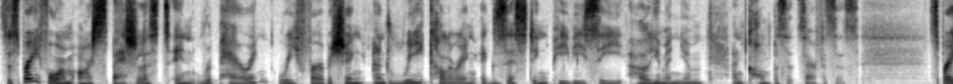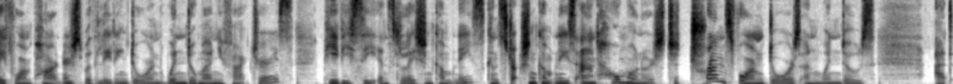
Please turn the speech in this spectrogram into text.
So, Sprayform are specialists in repairing, refurbishing, and recolouring existing PVC, aluminium, and composite surfaces. Sprayform partners with leading door and window manufacturers, PVC installation companies, construction companies, and homeowners to transform doors and windows at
